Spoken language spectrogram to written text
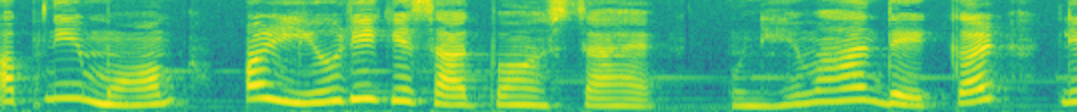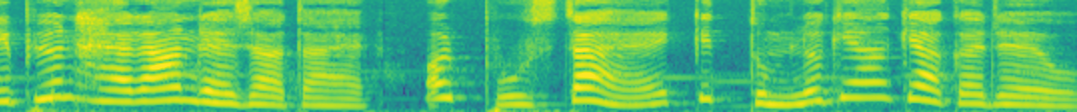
अपनी मॉम और यूरी के साथ पहुँचता है। उन्हें वहाँ देखकर लिप्युन हैरान रह जाता है और पूछता है कि तुम लोग यहाँ क्या कर रहे हो?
